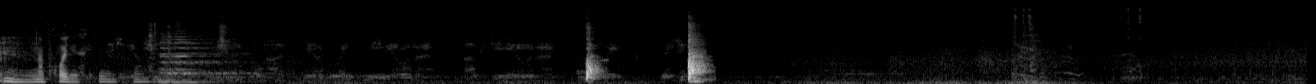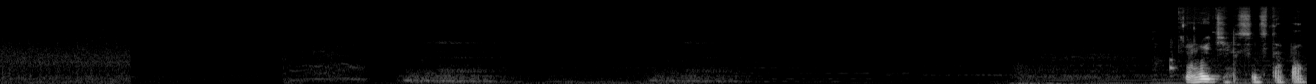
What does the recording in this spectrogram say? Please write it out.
На входе стоишь. выйди с инстапал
